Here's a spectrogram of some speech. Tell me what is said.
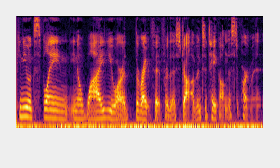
Can you explain, you know, why you are the right fit for this job and to take on this department?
